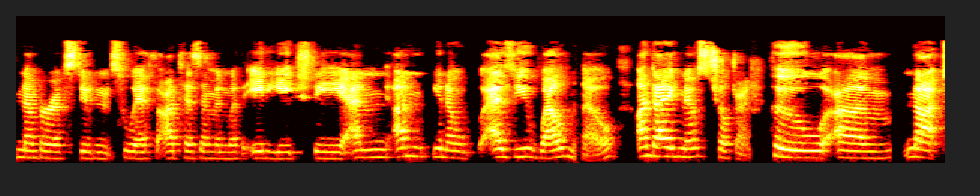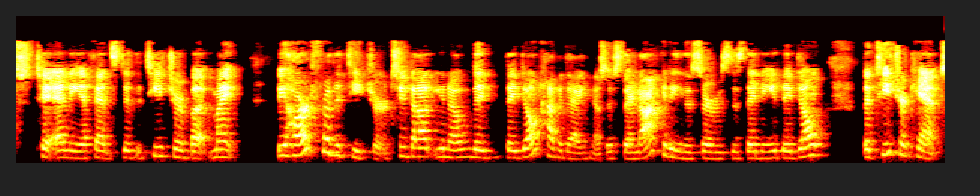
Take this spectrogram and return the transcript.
number of students with autism and with ADHD, and um, you know, as you well know, undiagnosed children who, um, not to any offense to the teacher, but might be hard for the teacher to not you know they they don't have a diagnosis. They're not getting the services they need. They don't the teacher can't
